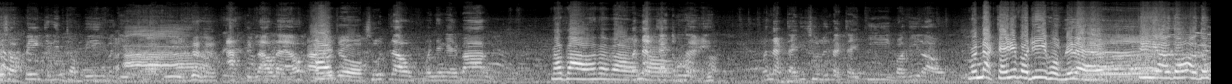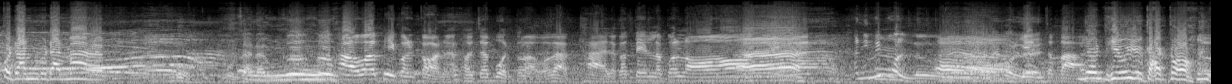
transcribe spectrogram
จะช้อปปิ้งจะรีบช้อปปิ้งเมื่อกี้ช้อปปิ้งอะถึงเราแล้วอะพี่โจ ชุดเรามันยังไงบ้าง มาเบาๆมาเบาๆมันหนักใจตรงไหน มันหนักใจที่ชุดหรือหนักใจที่บอดี้เรา มันหนักใจที่บอดี้ผมนี่แหละครับที่เอาต้องเอาต้องกดดันกดดันมากครับ ผมใส่แล้วคือคือเขาว่าเพลงก่อนๆอะเขาจะบ่นตลอดว่าแบบถ่ายแล้วก็เต้นแล้วก็ร้องอ่าอะไรอย่างเงี้ยอันนี้ไม่บ่นเลยอ่า ไม่บ่นเลย เย็นสบายเดินผิวอยู่กลางกอง เอ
